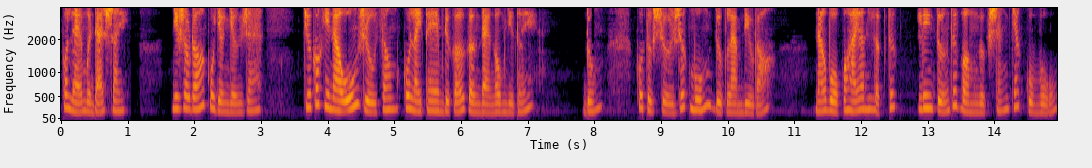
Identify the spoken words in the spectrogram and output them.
Có lẽ mình đã say. Nhưng sau đó cô dần nhận ra, Chưa có khi nào uống rượu xong Cô lại thèm được ở gần đàn ông như thế. Đúng, Cô thực sự rất muốn được làm điều đó. Não bộ của Hải Anh lập tức Liên tưởng tới vòng ngực sáng chắc của Vũ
